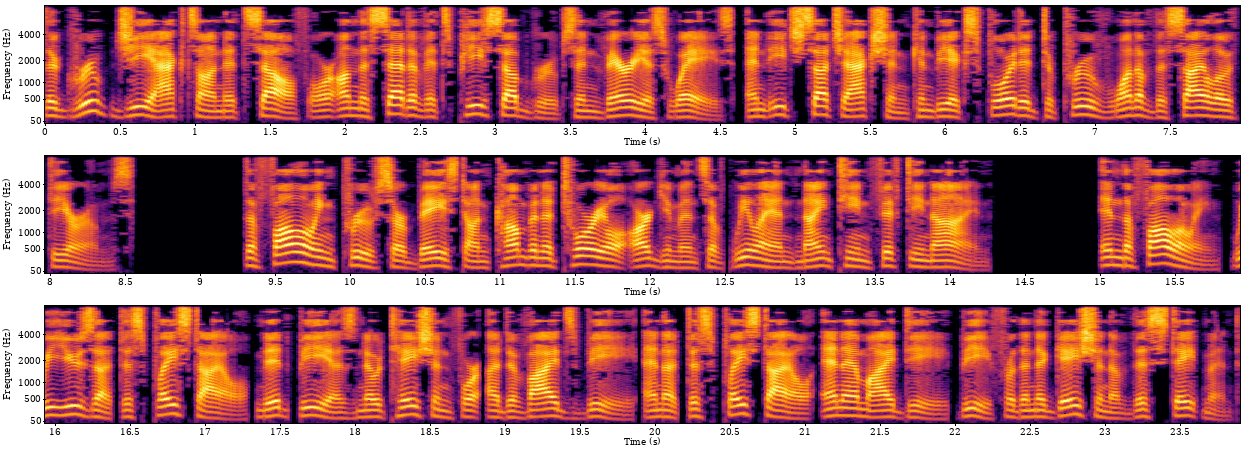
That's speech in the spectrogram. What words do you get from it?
The group G acts on itself or on the set of its P subgroups in various ways, and each such action can be exploited to prove one of the Sylow theorems. The following proofs are based on combinatorial arguments of Wielandt 1959. In the following, we use a displaystyle mid b as notation for a divides b and a displaystyle nmid b for the negation of this statement.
